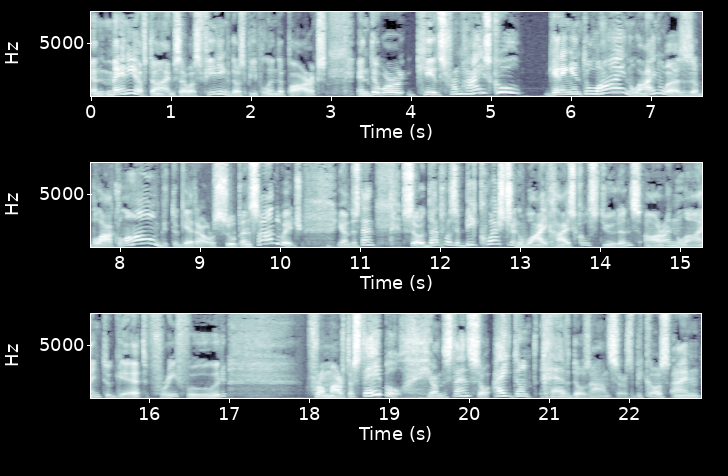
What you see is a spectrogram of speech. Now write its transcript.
And many of times I was feeding those people in the parks, and there were kids from high school getting into line. Line was a block long to get our soup and sandwich. You understand? So that was a big question why high school students are in line to get free food from Martha's table. You understand? So I don't have those answers because I'm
